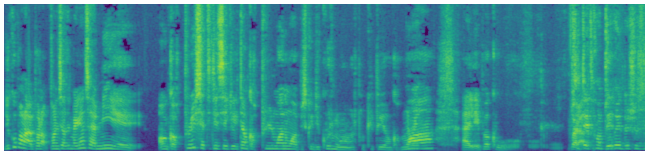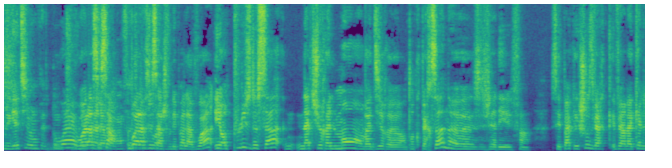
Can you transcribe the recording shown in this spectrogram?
Du coup, pendant, pendant, pendant une certaine période, ça a mis euh, encore plus cette idée de sécurité encore plus loin de moi, puisque du coup, je me préoccupais encore moins à l'époque où... Voilà. Tu entouré de choses négatives, en fait. Donc ouais, voilà, c'est ça. Voilà, c'est ça. Je voulais pas la voir. Et en plus de ça, naturellement, on va dire, euh, en tant que personne, euh, j'allais, enfin, c'est pas quelque chose vers vers laquelle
